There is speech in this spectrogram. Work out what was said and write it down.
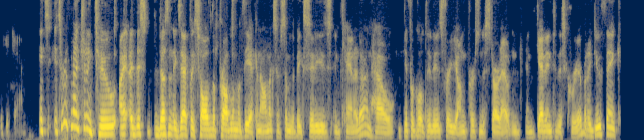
if you can. It's it's worth mentioning too. I, I, this doesn't exactly solve the problem of the economics of some of the big cities in Canada and how difficult it is for a young person to start out and, and get into this career. But I do think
